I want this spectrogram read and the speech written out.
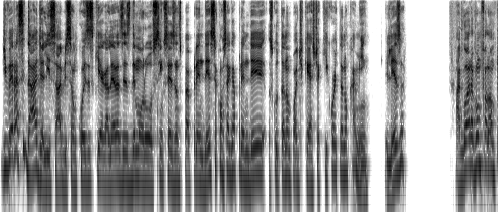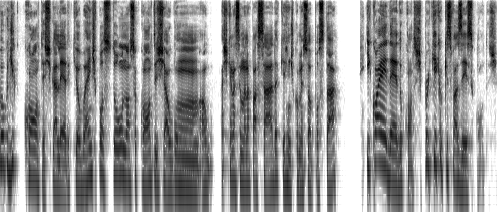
De veracidade ali, sabe? São coisas que a galera às vezes demorou 5, 6 anos para aprender. Você consegue aprender escutando um podcast aqui, cortando o caminho. Beleza? Agora vamos falar um pouco de contest, galera. Que a gente postou o nosso contest algum, algum, acho que na semana passada que a gente começou a postar. E qual é a ideia do contest? Por que, que eu quis fazer esse contest?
